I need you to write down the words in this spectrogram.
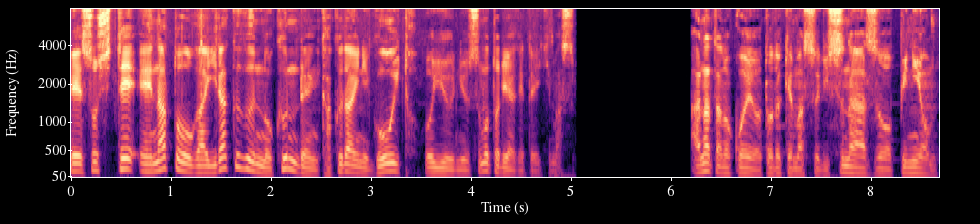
えー、そして、えー、NATO がイラク軍の訓練拡大に合意というニュースも取り上げていきます。あなたの声を届けますリスナーズオピニオン。やっ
